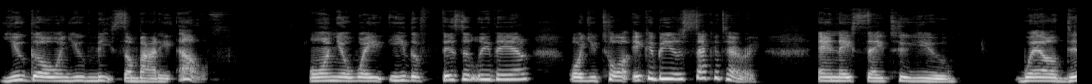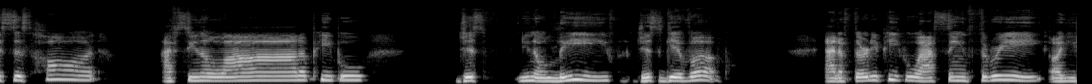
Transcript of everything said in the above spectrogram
you go and you meet somebody else on your way, either physically there or you talk, it could be the secretary. And they say to you, well, this is hard. I've seen a lot of people just, you know, leave, just give up. Out of 30 people, I've seen three are you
